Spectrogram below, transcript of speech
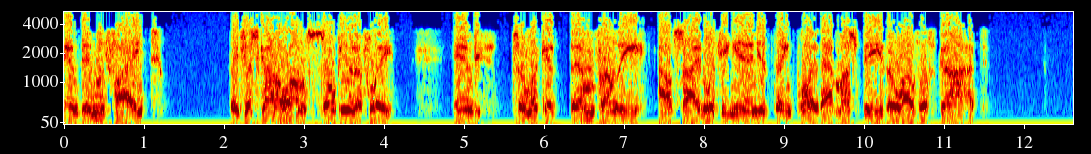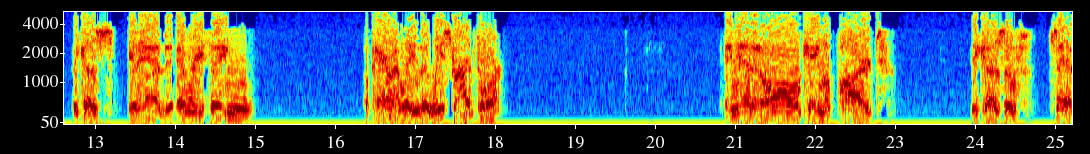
and didn't fight. They just got along so beautifully. And to look at them from the outside looking in, you'd think, boy, that must be the love of God. Because it had everything, apparently, that we strive for. And yet it all came apart because of sin.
